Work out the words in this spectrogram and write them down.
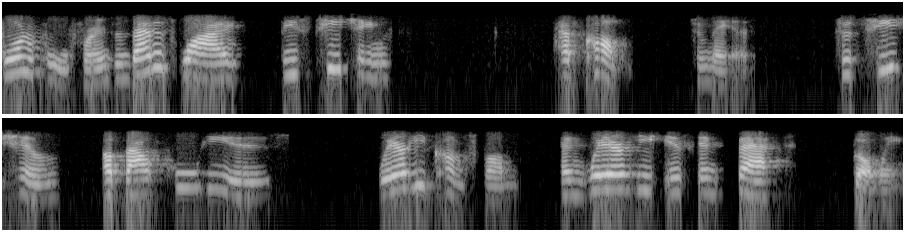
born a fool, friends, and that is why these teachings have come to man to teach him about who he is, where he comes from, and where he is in fact going.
